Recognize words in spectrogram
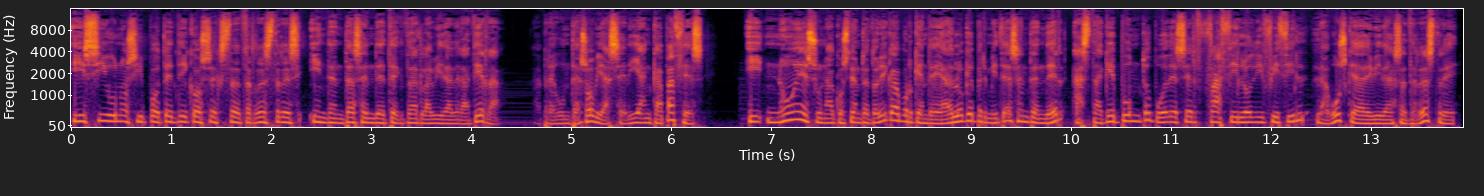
¿y si unos hipotéticos extraterrestres intentasen detectar la vida de la Tierra? La pregunta es obvia, ¿serían capaces? Y no es una cuestión retórica porque en realidad lo que permite es entender hasta qué punto puede ser fácil o difícil la búsqueda de vida extraterrestre.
